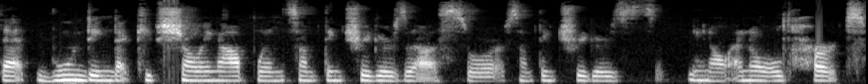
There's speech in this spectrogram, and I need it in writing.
that wounding that keeps showing up when something triggers us or something triggers, you know, an old hurt.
